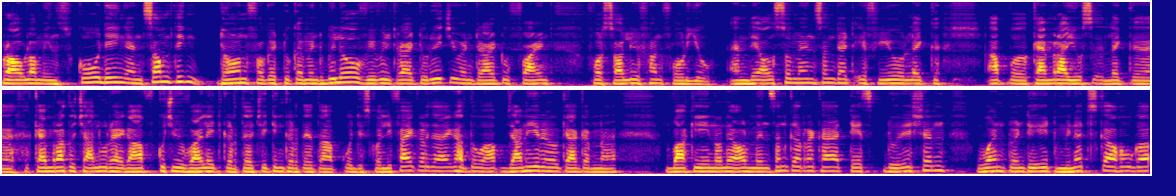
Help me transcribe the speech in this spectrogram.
problem in coding and something don't forget to comment below we will try to reach you and try to find for solution for you. And they also mentioned that if you, like, आप कैमरा यूज़ लाइक कैमरा तो चालू रहेगा, आप कुछ भी वायलेट करते हो चीटिंग करते हो तो आपको डिस्कवालीफाई कर जाएगा तो आप जान ही रहे हो क्या करना है। बाकी इन्होंने और मेंशन कर रखा है टेस्ट ड्यूरेशन 128 मिनट्स का होगा।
